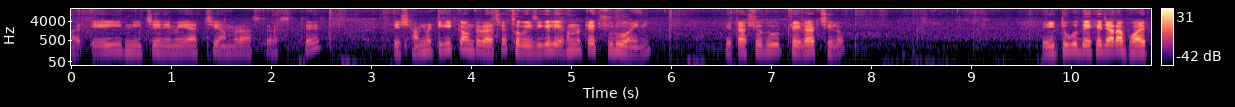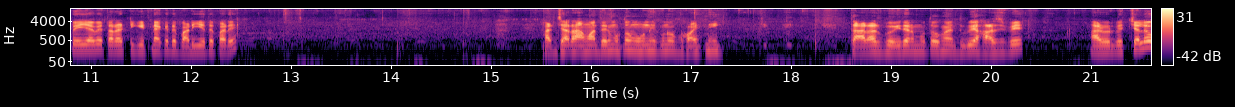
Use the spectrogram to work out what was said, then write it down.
আর এই নিচে নেমে যাচ্ছি আমরা আস্তে আস্তে। এই সামনে টিকিট কাউন্টার আছে, তো বেসিক্যালি এখনও ট্রেক শুরু হয়নি। এটা শুধু ট্রেলার ছিল। এইটুকু দেখে যারা ভয় পেয়ে যাবে, তারা টিকিট না কেটে বাড়ি যেতে পারে। আর যারা আমাদের মতো মনে কোনো ভয় নেই, তার আর গরিদার মতো ওখানে দূরে হাসবে আর বলবে, চলো।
